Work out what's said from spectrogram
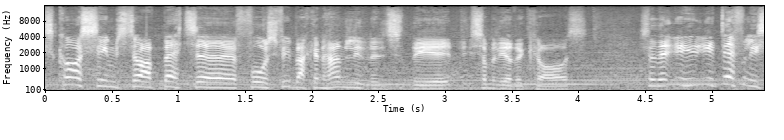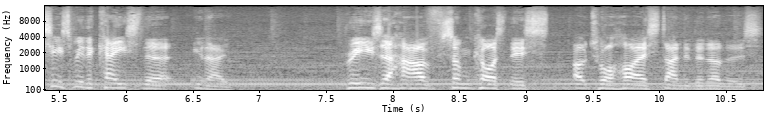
This car seems to have better force feedback and handling than the, some of the other cars. So it, it, definitely seems to be the case that, you know, Reiza have some cars in this up to a higher standard than others.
